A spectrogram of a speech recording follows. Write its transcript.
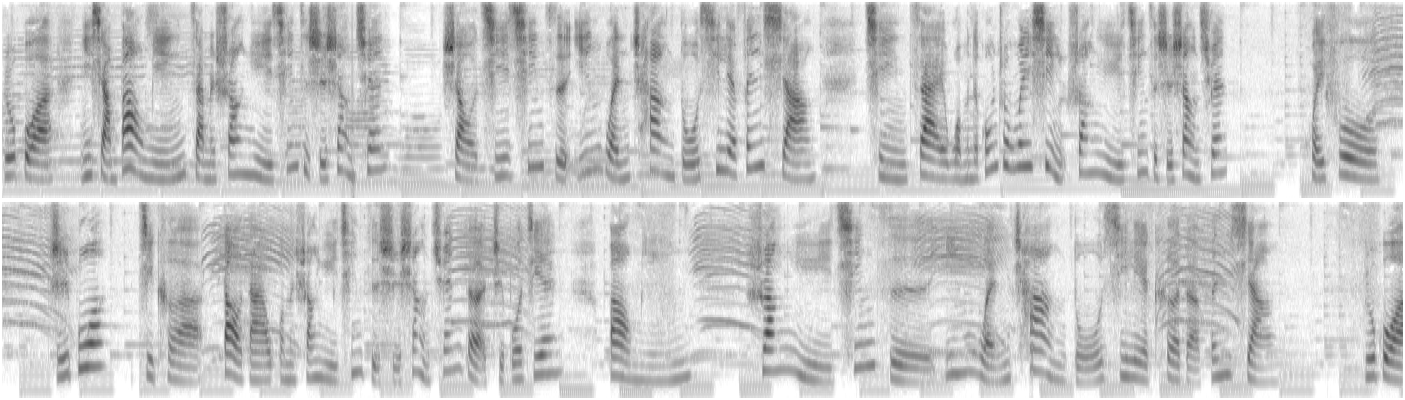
如果你想报名咱们双语亲子时尚圈首期亲子英文唱读系列分享，请在我们的公众微信“双语亲子时尚圈”回复“直播”即可到达我们双语亲子时尚圈的直播间报名。双语亲子英文畅读系列课的分享。如果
